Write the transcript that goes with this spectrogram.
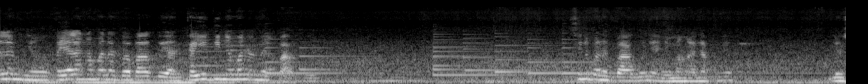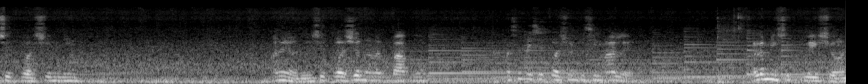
Alam nyo, kaya lang naman nagbabago yan, kayo din naman ang nagbago. Sino ba nagbago niyan? Yung mga anak niyo? Yung sitwasyon niyo? Ano yun? Yung sitwasyon na nagbago. Kasi may sitwasyon kasi mal eh. Alam mo yung situation,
